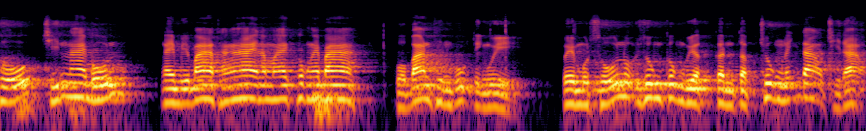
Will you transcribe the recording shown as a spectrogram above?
số 924 ngày 13 tháng 2 năm 2023 của Ban Thường vụ tỉnh ủy về một số nội dung công việc cần tập trung lãnh đạo chỉ đạo,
